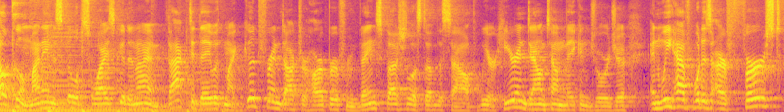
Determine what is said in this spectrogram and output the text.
Welcome. My name is Philip Swicegood, and I am back today with my good friend Dr. Harper from Vein Specialist of the South. We are here in downtown Macon, Georgia, and we have what is our first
